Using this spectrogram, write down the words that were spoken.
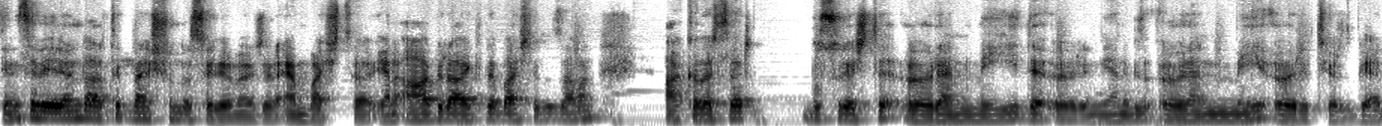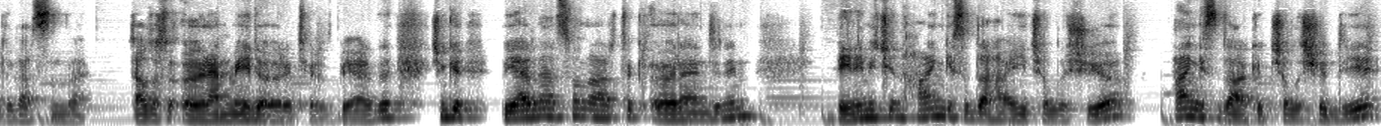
senin seviyelerinde artık ben şunu da söylüyorum önce en başta. Yani A1 A2'de başladığı zaman arkadaşlar bu süreçte öğrenmeyi de öğrenin. Yani biz öğrenmeyi öğretiyoruz bir yerde de aslında. Daha doğrusu öğrenmeyi de öğretiyoruz bir yerde. Çünkü bir yerden sonra artık öğrencinin benim için hangisi daha iyi çalışıyor, hangisi daha kötü çalışıyor diye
